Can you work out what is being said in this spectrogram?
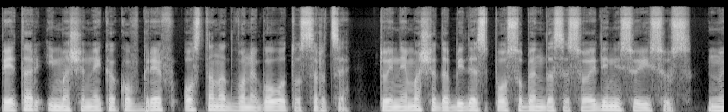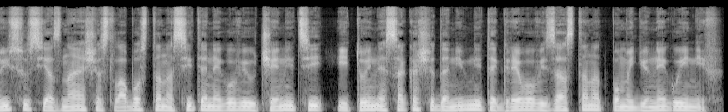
Петар имаше некаков грев останат во неговото срце, тој немаше да биде способен да се соедини со Исус, но Исус ја знаеше слабоста на сите негови ученици и тој не сакаше да нивните гревови застанат помеѓу него и нив.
